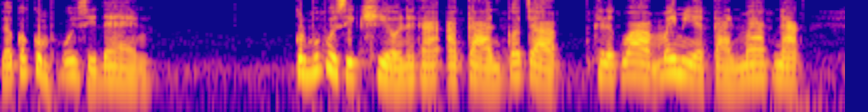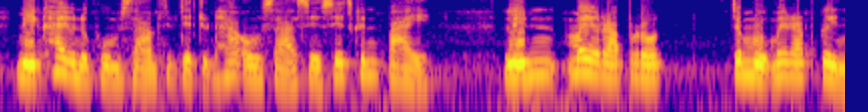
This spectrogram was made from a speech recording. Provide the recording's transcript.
แล้วก็กลุ่มผู้ป่วยสีแดง กลุ่มผู้ป่วยสีเขียวนะคะอาการก็จะเรียกว่าไม่มีอาการมากนัก มีไข้อุณหภูมิ 37.5 องศาเซลเซียสขึ้นไป ลิ้นไม่รับรส จมูกไม่รับกลิ่น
